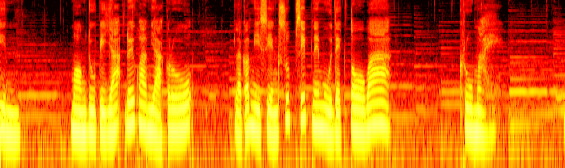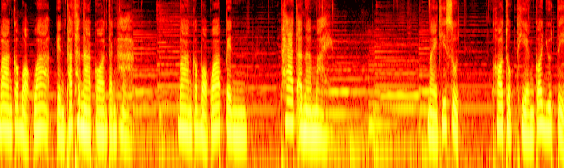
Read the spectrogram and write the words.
ดิน มองดูปิยะด้วยความอยากรู้ แล้วก็มีเสียงซุบซิบในหมู่เด็กโตว่า ครูใหม่ บางก็บอกว่าเป็นพัฒนากรต่างหาก บางก็บอกว่าเป็นแพทย์อนามัย ในที่สุดข้อถกเถียงก็ยุติ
